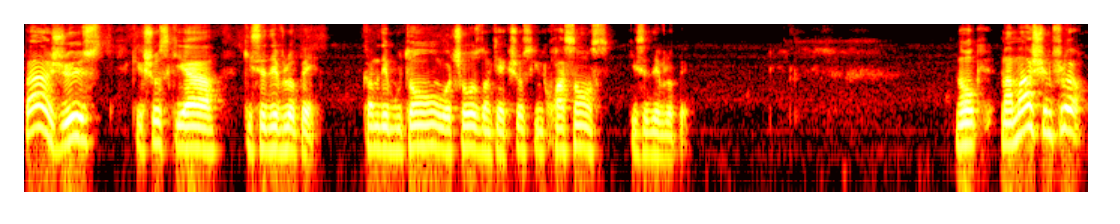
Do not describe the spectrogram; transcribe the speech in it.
Pas juste quelque chose qui, a, qui s'est développé, comme des boutons ou autre chose, donc quelque chose, une croissance qui s'est développée. Donc, mamash, une fleur.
